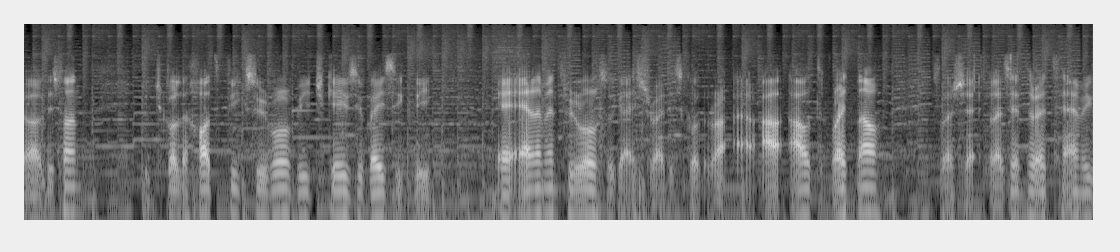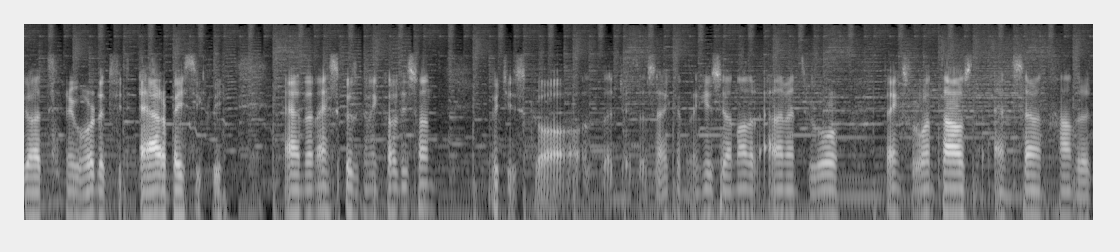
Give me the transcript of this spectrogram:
uh, this one which called the hot fix reroll which gives you basically a element reroll. So guys try this code out right now. So let's, let's enter it. And we got rewarded with air basically. And the is gonna call this one which is called just a second gives you another element reroll Thanks for 1700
